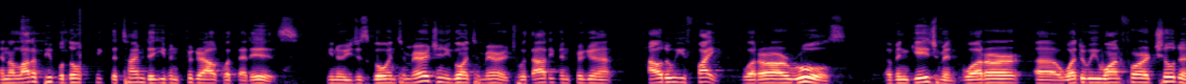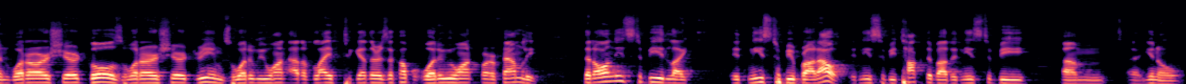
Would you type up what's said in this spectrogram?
And a lot of people don't take the time to even figure out what that is. You know, you just go into marriage and you go into marriage without even figuring out how do we fight? What are our rules of engagement? What are uh, what do we want for our children? What are our shared goals? What are our shared dreams? What do we want out of life together as a couple? What do we want for our family? That all needs to be like it needs to be brought out. It needs to be talked about. It needs to be um, uh, you know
